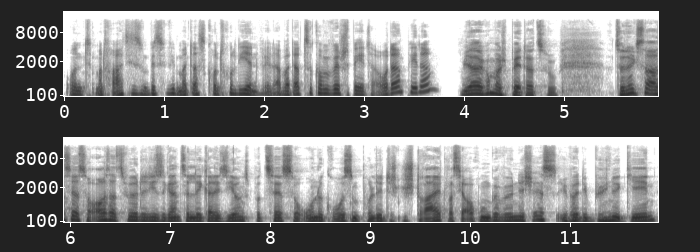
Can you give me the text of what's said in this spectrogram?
Und man fragt sich so ein bisschen, wie man das kontrollieren will. Aber dazu kommen wir später, oder, Peter? Ja, da kommen wir später zu. Zunächst sah es ja so aus, als würde dieser ganze Legalisierungsprozess so ohne großen politischen Streit, was ja auch ungewöhnlich ist, über die Bühne gehen.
